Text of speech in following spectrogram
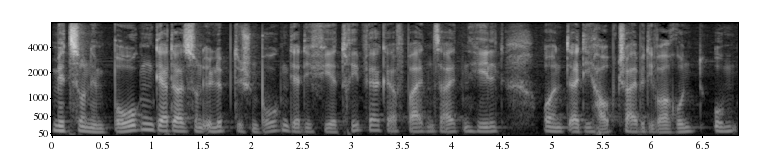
mit so einem Bogen, der da so einen elliptischen Bogen, der die vier Triebwerke auf beiden Seiten hielt. Und äh, die Hauptscheibe, die war rundum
